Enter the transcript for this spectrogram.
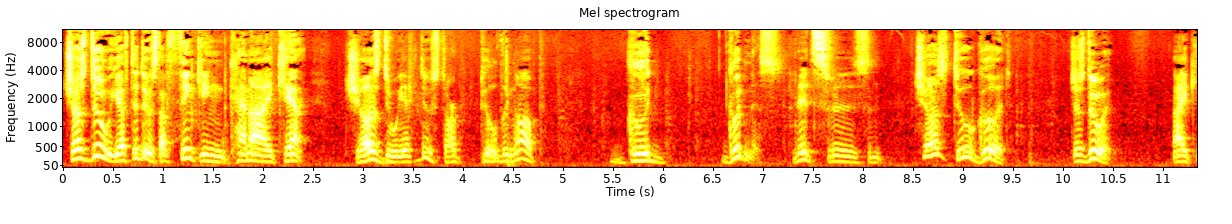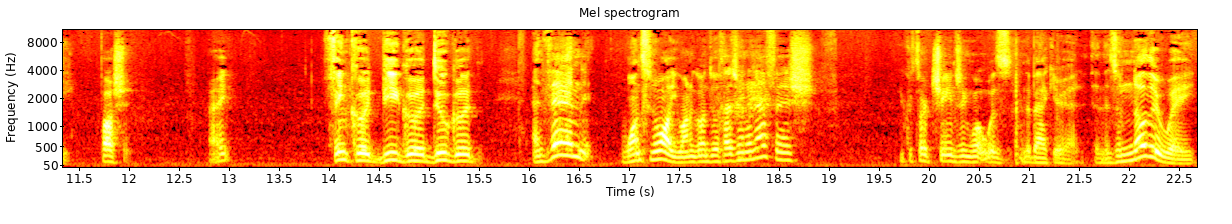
Just do what you have to do. Stop thinking, can I, can't. Just do what you have to do. Start building up good goodness, mitzvahs, and just do good. Just do it. Nike, push it. Right? Think good, be good, do good. And then, once in a while, you want to go into a and nefesh, you can start changing what was in the back of your head. And there's another way.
